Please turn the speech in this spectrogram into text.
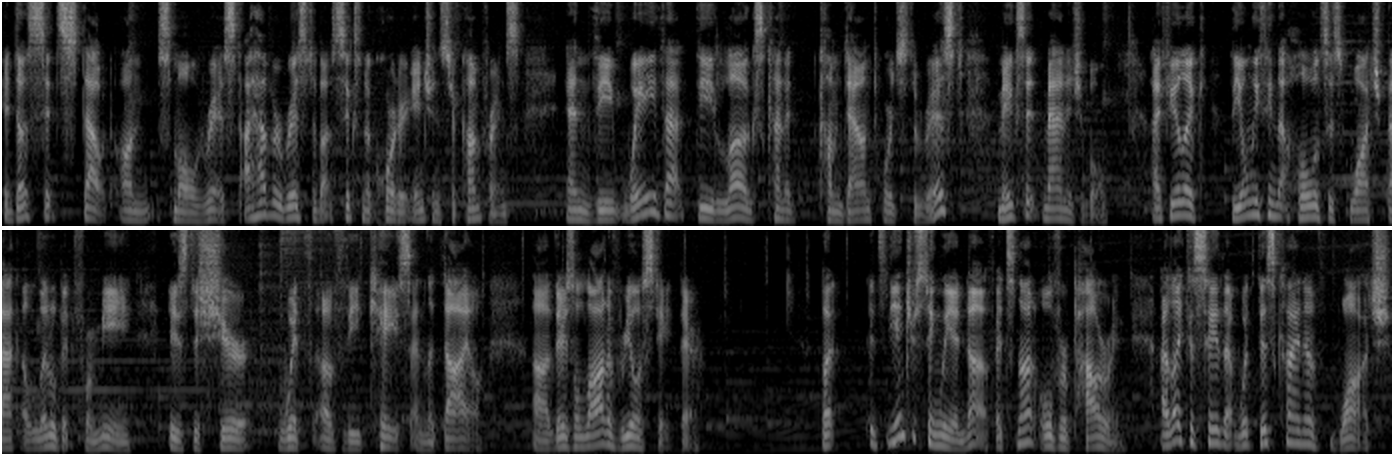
It does sit stout on small wrist. I have a wrist about six and a quarter inch in circumference and the way that the lugs kind of come down towards the wrist makes it manageable. I feel like the only thing that holds this watch back a little bit for me is the sheer width of the case and the dial. Uh, there's a lot of real estate there. But it's interestingly enough, it's not overpowering. I like to say that with this kind of watch,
